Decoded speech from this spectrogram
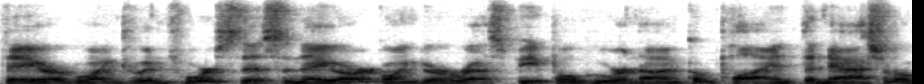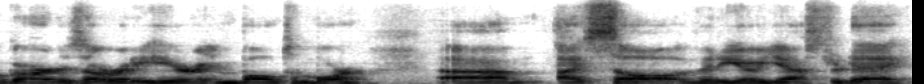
they are going to enforce this, and they are going to arrest people who are non-compliant. The National Guard is already here in Baltimore. Um, I saw a video yesterday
